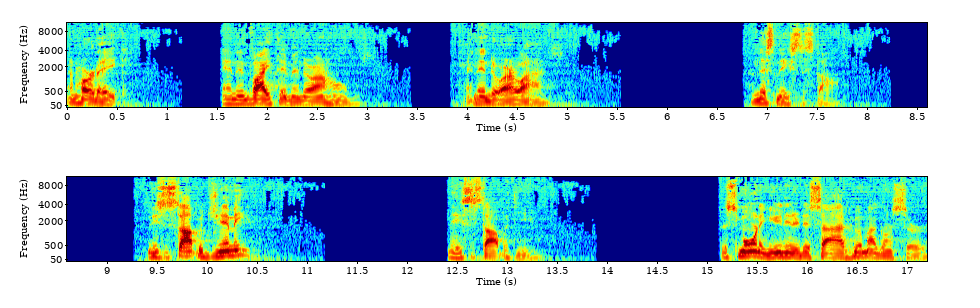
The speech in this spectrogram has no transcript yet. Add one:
and heartache and invite them into our homes and into our lives. And this needs to stop. It needs to stop with Jimmy. It needs to stop with you. This morning, you need to decide who am I going to serve?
